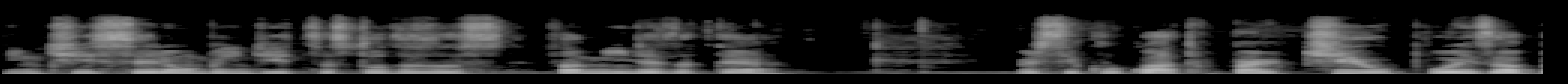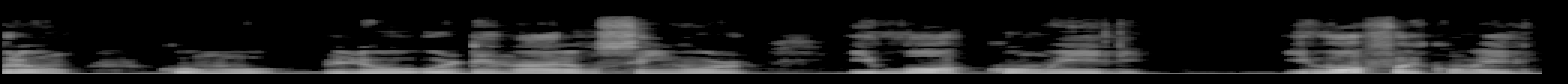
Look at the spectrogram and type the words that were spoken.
Em ti serão benditas todas as famílias da terra. Versículo 4: Partiu, pois, Abrão, como lhe ordenara o Senhor, e Ló com ele. E Ló foi com ele.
